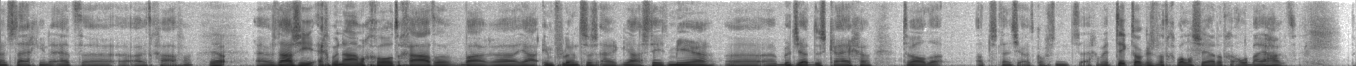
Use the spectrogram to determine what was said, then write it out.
6% stijging in de ad-uitgaven. Ja. Uh, dus daar zie je echt met name grote gaten waar uh, ja, influencers eigenlijk ja, steeds meer uh, budget dus krijgen. Terwijl de advertentieuitkomsten niet zeggen. Bij TikTok is het wat gebalanceerd, dat gaat allebei hard. 23%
